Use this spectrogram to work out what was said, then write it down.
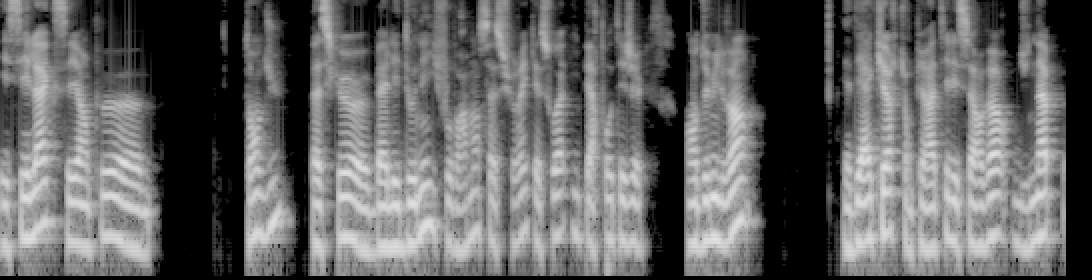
Et c'est là que c'est un peu euh, tendu, parce que bah, les données, il faut vraiment s'assurer qu'elles soient hyper protégées. En 2020, il y a des hackers qui ont piraté les serveurs d'une app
